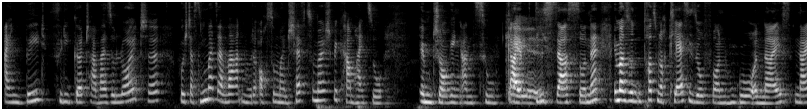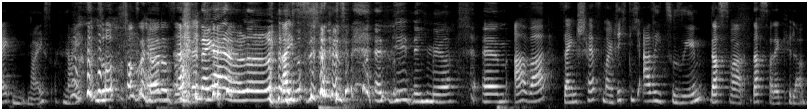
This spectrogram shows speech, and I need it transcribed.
ein Bild für die Götter, weil so Leute, wo ich das niemals erwarten würde, auch so mein Chef zum Beispiel, kam halt so im Jogginganzug, Geil. Dies, das, so, ne? Immer so trotzdem noch classy so von Hugo und Nice, Nice, Nike und so. Unsere Hörner sind Ähm, weg. nice. es geht nicht mehr. Ähm, aber sein Chef mal richtig assi zu sehen, das war, das war der Killer.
